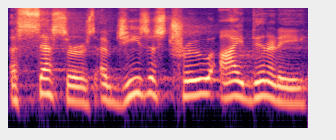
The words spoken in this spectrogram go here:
assessors of Jesus' true identity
